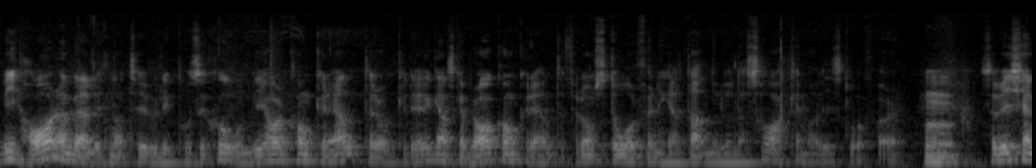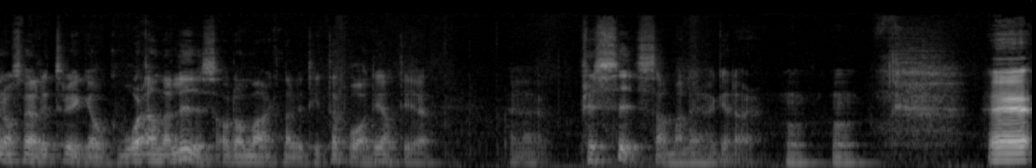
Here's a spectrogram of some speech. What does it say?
vi har en väldigt naturlig position. Vi har konkurrenter och det är ganska bra konkurrenter för de står för en helt annorlunda sak än vad vi står för. Mm. Så vi känner oss väldigt trygga och vår analys av de marknader vi tittar på det är att det är eh, precis samma läge där. Mm. Mm. Eh,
